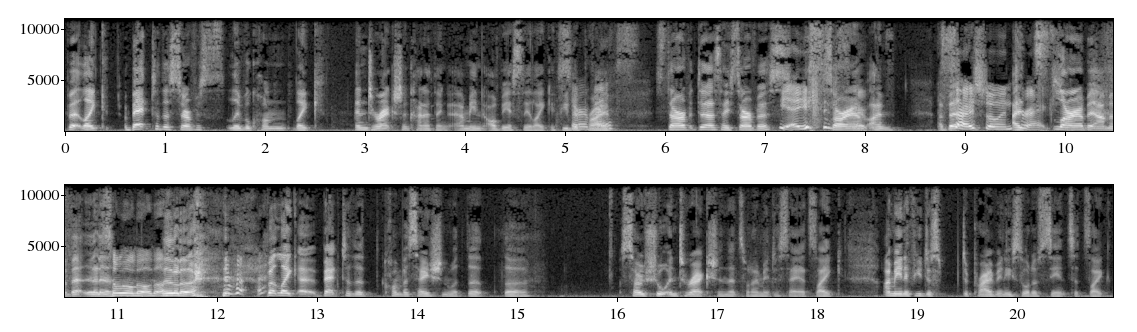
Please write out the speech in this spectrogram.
But like back to the surface level con like interaction kind of thing. I mean, obviously, like if you deprive Service. did I say service? Yeah, you Sorry, I'm. I'm a bit Social I, interaction. sorry, a bit, I'm a bit. But like uh, back to the conversation with the the social interaction that's what i meant to say it's like i mean if you just deprive any sort of sense it's like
